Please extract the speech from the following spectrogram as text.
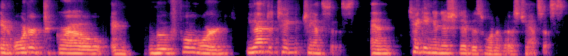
In order to grow and move forward, you have to take chances. And taking initiative is one of those chances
